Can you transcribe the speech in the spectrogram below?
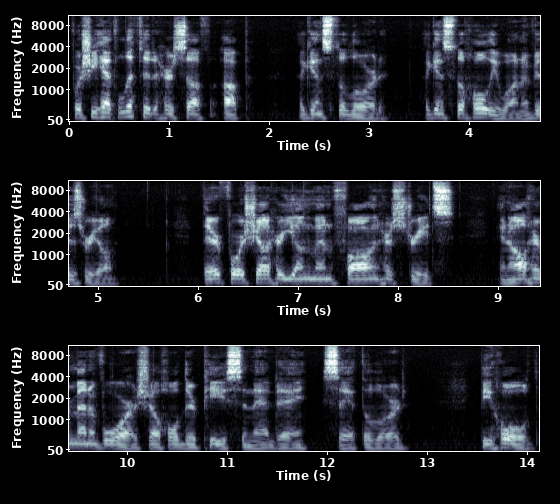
for she hath lifted herself up against the Lord, against the Holy One of Israel. Therefore shall her young men fall in her streets, and all her men of war shall hold their peace in that day, saith the Lord. Behold,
